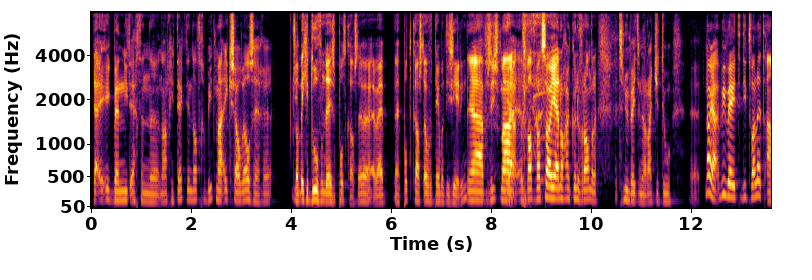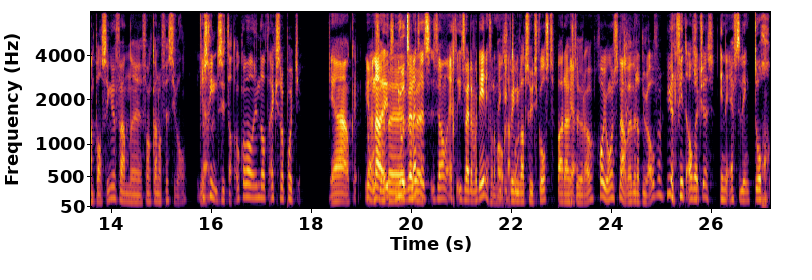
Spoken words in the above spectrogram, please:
Ja, ik ben niet echt een, een architect in dat gebied, maar ik zou wel zeggen... Dat is wel een beetje het doel van deze podcast. Hè? Wij, wij, podcast over thematisering. Ja, precies. Maar Ja. eh, Wat, wat zou er nog aan kunnen veranderen? Het is nu een beetje een ratje toe. Eh, nou ja, wie weet, die toiletaanpassingen van, eh van Carnaval Festival. Ja. Misschien zit dat ook al wel in dat extra potje. Ja, oké. Ja, Jongens, nou, het nieuwe we toilet hebben- is wel echt iets waar de waardering van omhoog Ik, ik gaat. weet niet wat zoiets kost, een paar duizend Ja. euro. Goh jongens, nou, we hebben dat nu over. Hier, Ik vind altijd succes. in de Efteling toch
